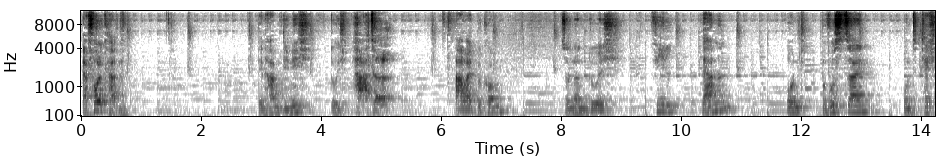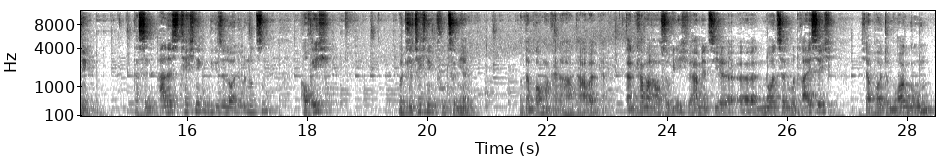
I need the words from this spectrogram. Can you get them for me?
Erfolg hatten, den haben die nicht durch harte Arbeit bekommen, sondern durch viel Lernen und Bewusstsein und Techniken. Das sind alles Techniken, die diese Leute benutzen, auch ich. Und diese Techniken funktionieren. Und dann braucht man keine harte Arbeit mehr. Dann kann man auch so wie ich, wir haben jetzt hier äh, 19.30 Uhr, ich habe heute Morgen um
